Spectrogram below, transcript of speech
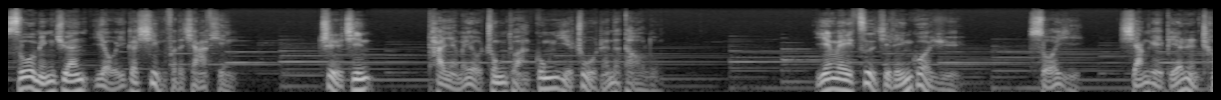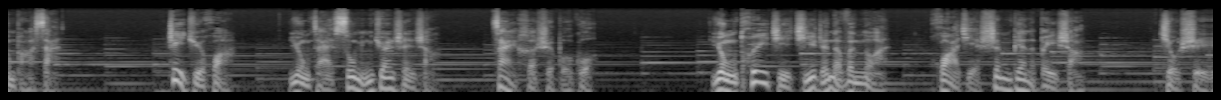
苏明娟有一个幸福的家庭，至今，她也没有中断公益助人的道路。因为自己淋过雨。所以，想给别人撑把伞。这句话，用在苏明娟身上，再合适不过。用推己及人的温暖，化解身边的悲伤，就是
